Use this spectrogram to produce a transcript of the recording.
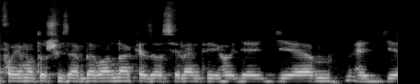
folyamatos üzemben vannak, ez azt jelenti, hogy egy, egy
